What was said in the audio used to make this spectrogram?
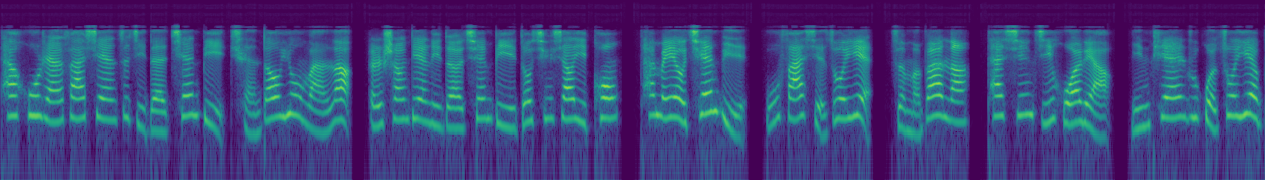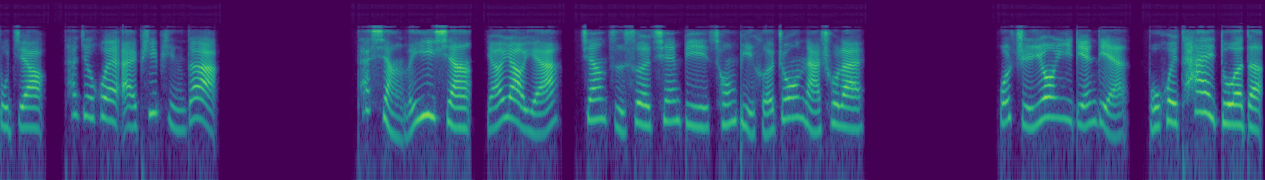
他忽然发现自己的铅笔全都用完了，而商店里的铅笔都倾销一空，他没有铅笔，无法写作业。怎么办呢？他心急火燎，明天如果作业不交，他就会挨批评的。他想了一想，咬咬牙，将紫色铅笔从笔盒中拿出来。我只用一点点，不会太多的。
